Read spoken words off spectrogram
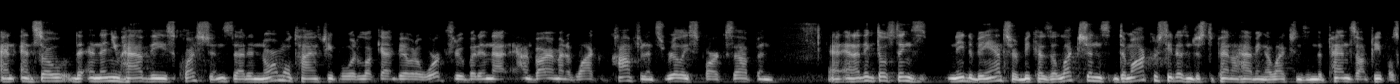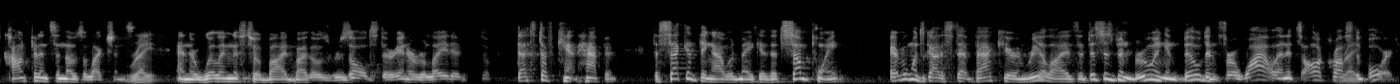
And, and so the, and then you have these questions that in normal times people would look at and be able to work through but in that environment of lack of confidence really sparks up and and, and I think those things need to be answered because elections, democracy doesn't just depend on having elections. and depends on people's confidence in those elections right. and their willingness to abide by those results. They're interrelated. So that stuff can't happen. The second thing I would make is at some point, everyone's got to step back here and realize that this has been brewing and building for a while and it's all across right. the board.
